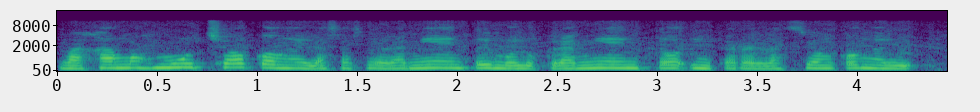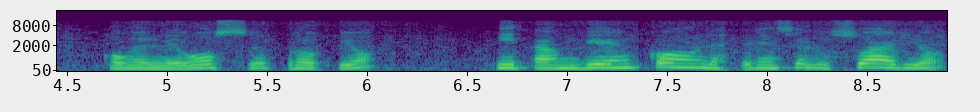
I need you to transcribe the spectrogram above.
Trabajamos mucho con el asesoramiento, involucramiento, interrelación con el, con el negocio propio y también con la experiencia del usuario,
